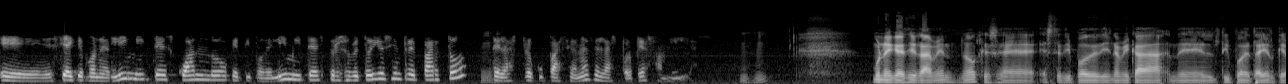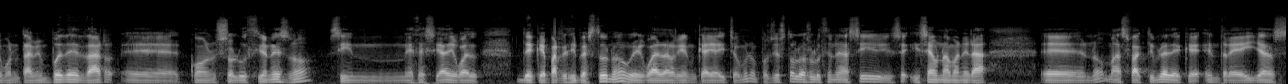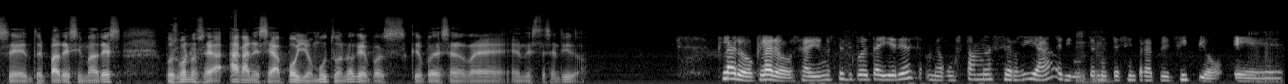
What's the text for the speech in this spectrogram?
eh, si hay que poner límites, cuándo, qué tipo de límites, pero sobre todo yo siempre parto de las preocupaciones de las propias familias. Uh -huh. Bueno, hay que decir también, ¿no? Que este tipo de dinámica del tipo de taller que, bueno, también puede dar eh, con soluciones, ¿no? Sin necesidad igual de que participes tú, ¿no? Igual alguien que haya dicho, bueno, pues yo esto lo solucioné así y, sea una manera, eh, ¿no? Más factible de que entre ellas, eh, entre padres y madres, pues bueno, se hagan ese apoyo mutuo, ¿no? Que pues que puede ser en este sentido. Claro, claro. O sea, yo en este tipo de talleres me gusta más ser guía, evidentemente siempre al principio. Eh,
